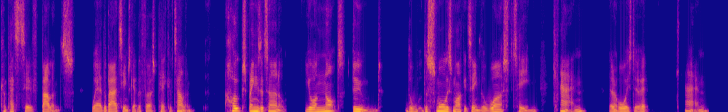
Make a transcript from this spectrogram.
competitive balance where the bad teams get the first pick of talent. Hope springs eternal. You're not doomed. The the smallest market team, the worst team, can they don't always do it. Can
